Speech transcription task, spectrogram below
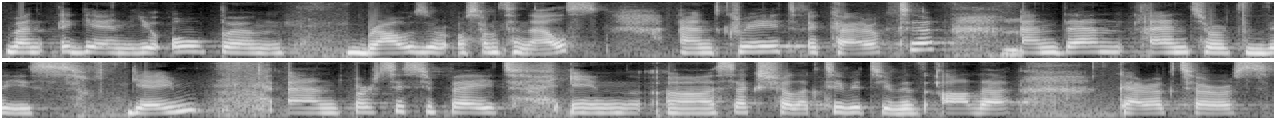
when again you open browser or something else and create a character and then enter this game and participate in uh, sexual activity with other characters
